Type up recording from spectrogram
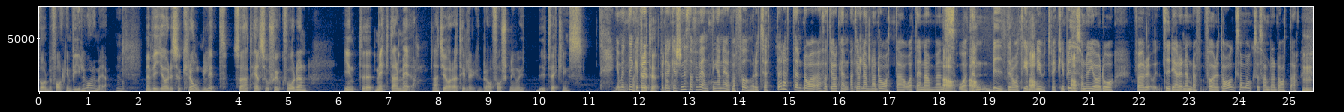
vår befolkning vill vara med. Mm. Men vi gör det så krångligt så att hälso och sjukvården inte mäktar med att göra tillräckligt bra forskning och utvecklings Ja, men jag tänker för, för där kanske nästan förväntningarna är att man förutsätter att, den då, alltså att, jag kan, att jag lämnar data och att den används ja, och att ja, den bidrar till ja, en utveckling. Precis som den gör då för tidigare nämnda företag som också samlar data. Mm.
